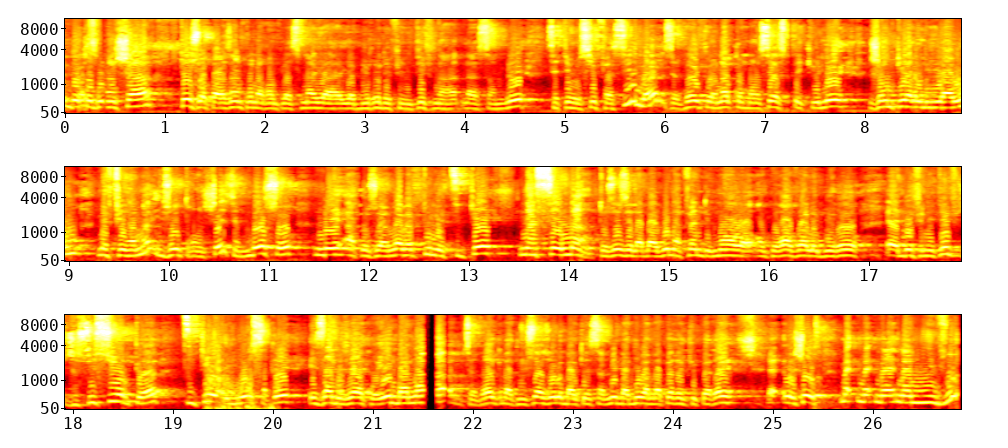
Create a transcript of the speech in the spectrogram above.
ndeko blanchard tozwa par exemple na remplacement ya, ya bureau définitif na, na assemblée. C'était aussi facile hein? c'est vrai qu'on a commencé à spéculer Jean-Pierre Liaou mais finalement ils ont tranché. C'est Mbosso nde akozwa yango avec tous les tickets na Sénat. Tozozela babi na fin du mois on pourra avoir le bureau euh, définitif. Je suis sûr que ticket ya union sacré eza déjà ya koyebana c'est vrai que bato mosusu azolobaki sami badi banga mpe récupérer les choses. Mais, na niveau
